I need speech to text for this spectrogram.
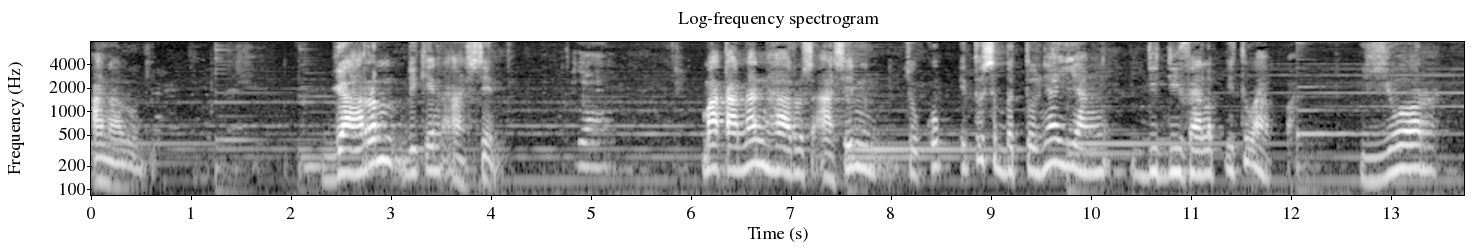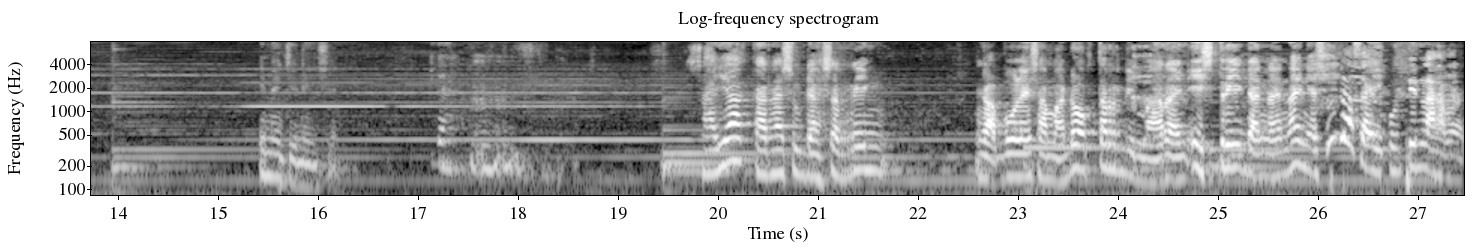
analogi. Garam bikin asin. ya Makanan harus asin cukup itu sebetulnya yang di-develop itu apa? Your imagination. ya Saya karena sudah sering nggak boleh sama dokter, dimarahin istri dan lain-lain ya sudah saya ikutin lah.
